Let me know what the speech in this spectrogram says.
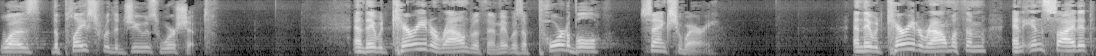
was the place where the Jews worshiped. And they would carry it around with them. It was a portable sanctuary. And they would carry it around with them, and inside it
